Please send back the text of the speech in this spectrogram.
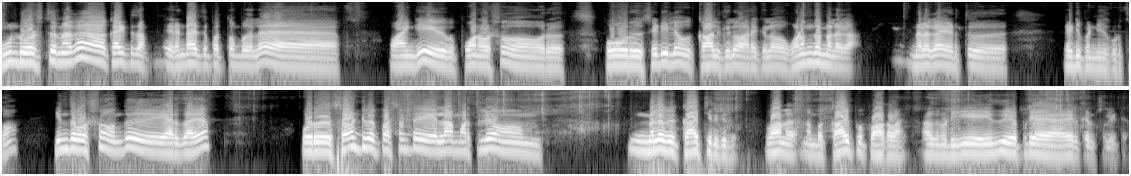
மூன்று வருஷத்துனாக்கா கரெக்டு தான். ரெண்டாயிரத்தி பத்தொம்போதில் வாங்கி போன வருஷம் ஒரு ஒவ்வொரு செடியிலையும் கால் கிலோ அரை கிலோ உணர்ந்த மிளகாய் மிளகாய் எடுத்து ரெடி பண்ணி கொடுத்தோம். இந்த வருஷம் வந்து ஏறதாய ஒரு 75% ஃபைவ் பர்சன்ட் எல்லா மரத்துலேயும் மிளகு காய்ச்சிருக்குது. வாங்க நம்ம காய்ப்பு பார்க்கலாம். அதனுடைய இது எப்படி இருக்குன்னு சொல்லிட்டு.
